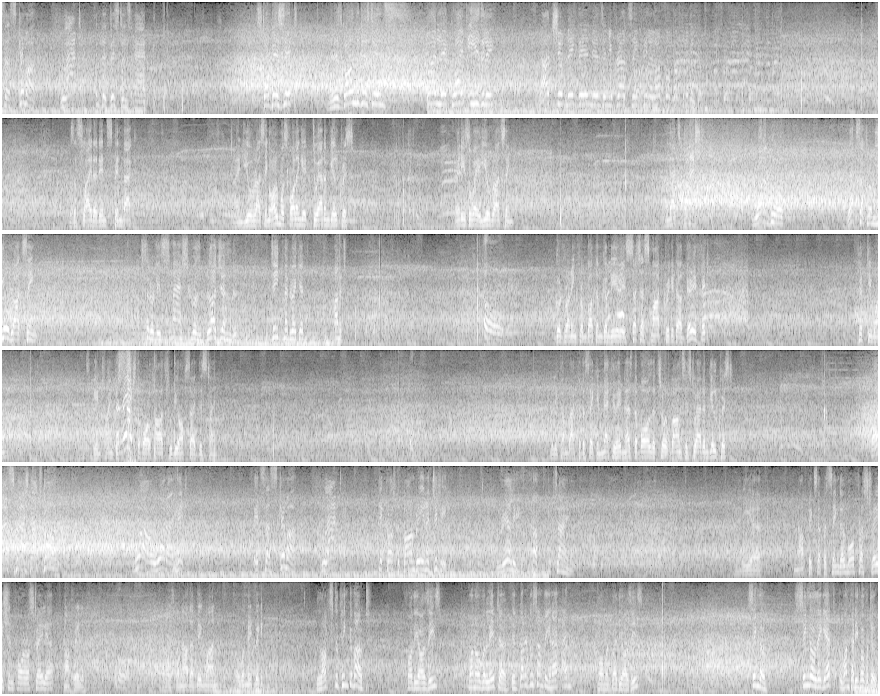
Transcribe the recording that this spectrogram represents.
It's a skimmer, flat in the distance and... Stoppage it, and it's gone the distance. Finally, quite easily. That should make the Indians and Yuvraj Singh feel a lot more comfortable. Was a slider, didn't spin back. And Yuvraj Singh almost falling it to Adam Gilchrist. And he's away, Yuvraj Singh. And that's punished. What a blow. That's a from Yuvraj Singh. Absolutely smashed. It was bludgeoned deep mid wicket. Oh. Good running from Gautam Gambhir. He's such a smart cricketer, very fit. 51. Once again trying to smash the ball hard through the offside this time. Will he come back for the second? Matthew Hayden has the ball. The throw bounces to Adam Gilchrist. Oh, that's smashed. That's gone. Wow, what a hit. It's a skimmer. Flat. Across the boundary in a jiffy. Really, big time. And he uh, now picks up a single. More frustration for Australia. Not really. Oh, it's another big one over mid-wicket. Lots to think about for the Aussies. One over later, they've got to do something. And I, I'm moment by the Aussies. Single, single they get 134 for two.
